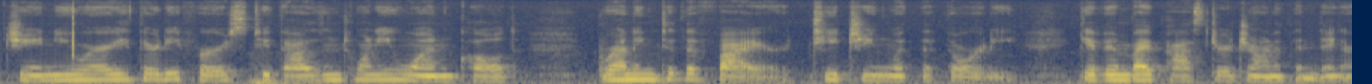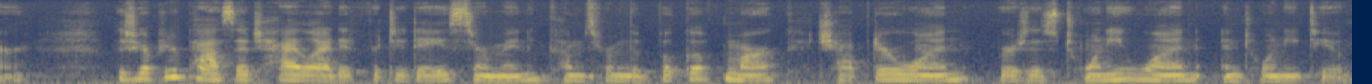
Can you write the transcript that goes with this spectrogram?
January 31st, 2021, called Running to the Fire Teaching with Authority, given by Pastor Jonathan Dinger. The scripture passage highlighted for today's sermon comes from the book of Mark, chapter 1, verses 21 and 22.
